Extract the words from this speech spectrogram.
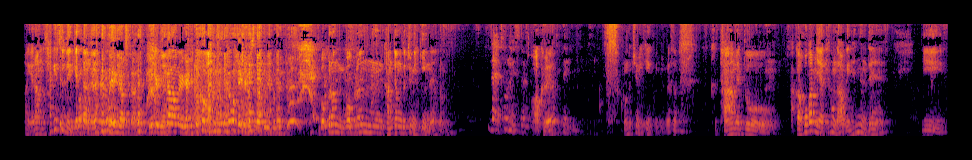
아, 얘랑 사귈 수도 있겠다는 그거 얘기합시다 그렇게 민감한 거 얘기할 거 그거 얘기합시다 오늘 뭐 그런 뭐 그런 감정도 좀 있긴 있나요? 그럼? 네, 저는 있어요. 아 그래요? 네. 그런 게 좀 있긴 있군요. 그래서 그 다음에 또 아까 호감 얘기가 계속 나오긴 했는데 이그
